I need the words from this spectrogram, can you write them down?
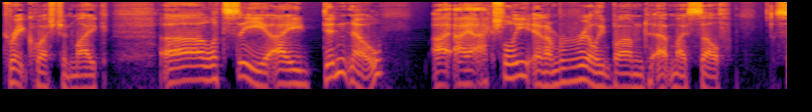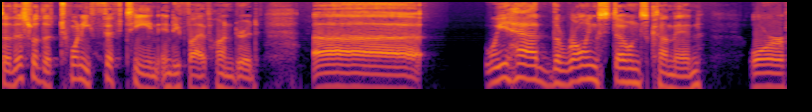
Great question, Mike. Uh, let's see. I didn't know. I, I, actually, and I'm really bummed at myself. So this was the 2015 Indy 500. Uh, we had the Rolling Stones come in, or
